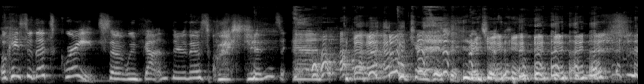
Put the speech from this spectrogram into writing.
Okay, so that's great. So we've gotten through those questions and good transition. Good transition.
